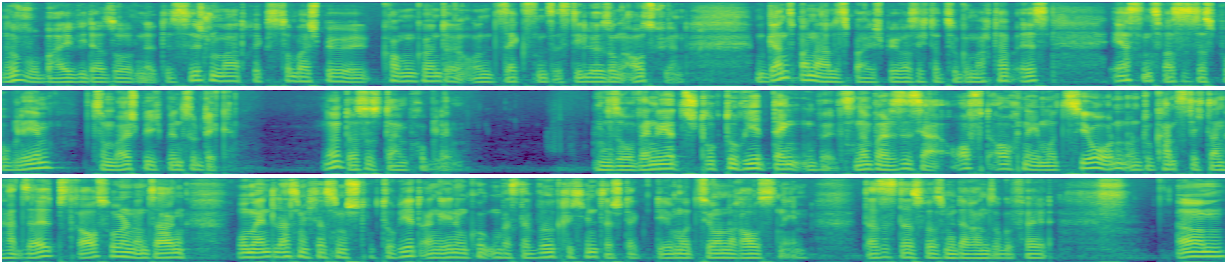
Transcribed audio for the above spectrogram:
Ne, wobei wieder so eine Decision Matrix zum Beispiel kommen könnte. Und sechstens ist die Lösung ausführen. Ein ganz banales Beispiel, was ich dazu gemacht habe, ist, erstens, was ist das Problem? Zum Beispiel, ich bin zu dick. Ne, das ist dein Problem. So, wenn du jetzt strukturiert denken willst, ne, weil das ist ja oft auch eine Emotion und du kannst dich dann halt selbst rausholen und sagen, Moment, lass mich das mal strukturiert angehen und gucken, was da wirklich hintersteckt, die Emotionen rausnehmen. Das ist das, was mir daran so gefällt. Ähm,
